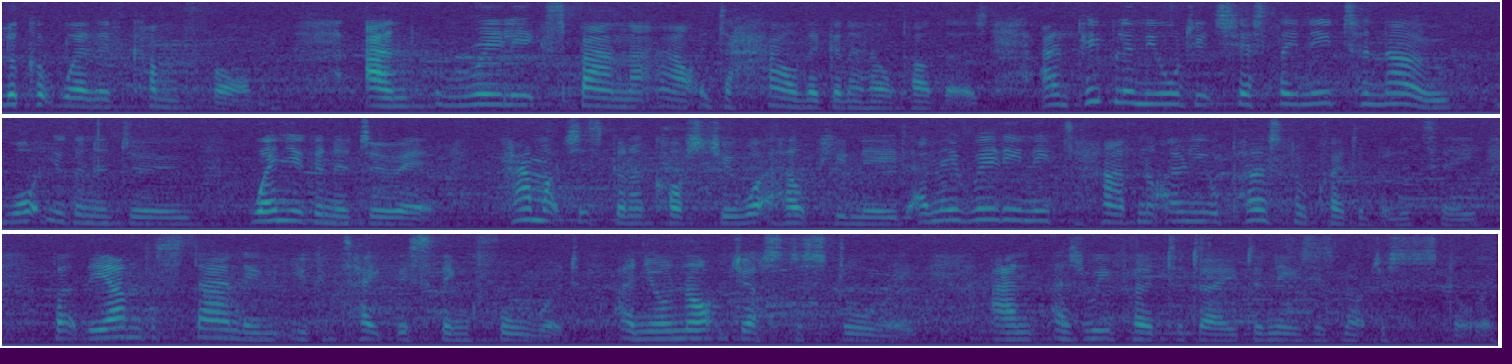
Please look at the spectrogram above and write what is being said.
look at where they've come from, and really expand that out into how they're going to help others. And people in the audience, yes, they need to know what you're going to do, when you're going to do it, how much it's going to cost you, what help you need, and they really need to have not only your personal credibility, but the understanding that you can take this thing forward and you're not just a story. And as we've heard today, Denise is not just a story.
